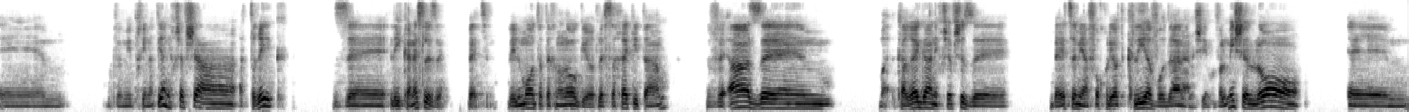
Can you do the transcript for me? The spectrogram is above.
אמ, ומבחינתי אני חושב שהטריק זה להיכנס לזה בעצם, ללמוד את הטכנולוגיות, לשחק איתם, ואז אמ, כרגע אני חושב שזה בעצם יהפוך להיות כלי עבודה לאנשים, אבל מי שלא אמ,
